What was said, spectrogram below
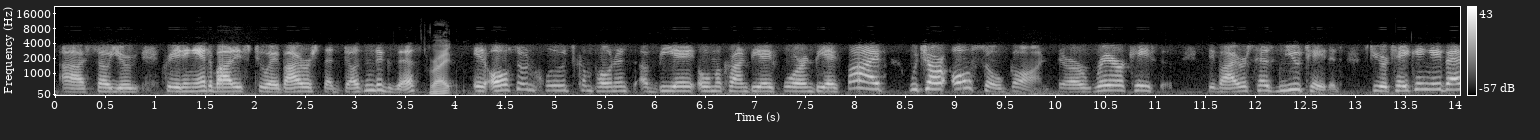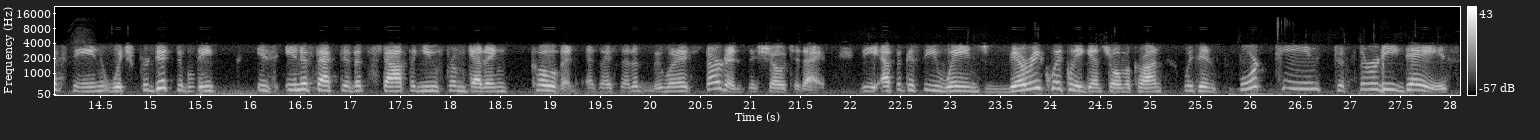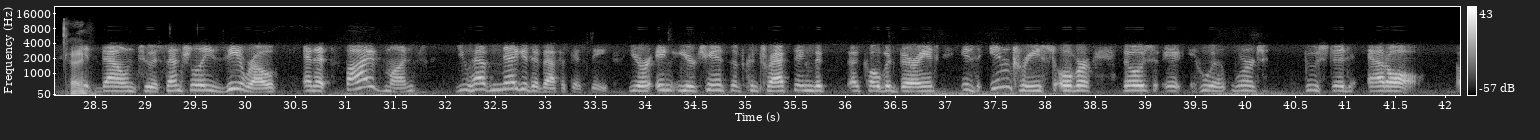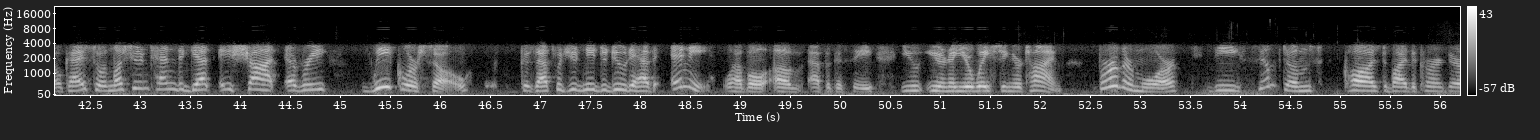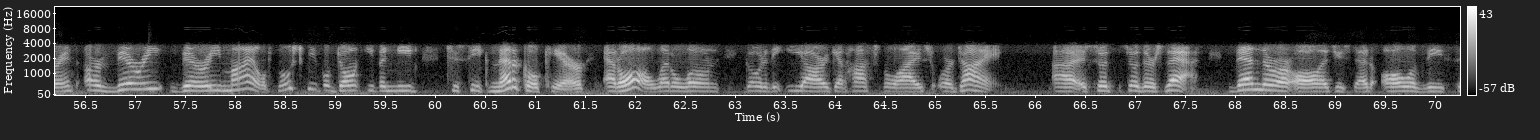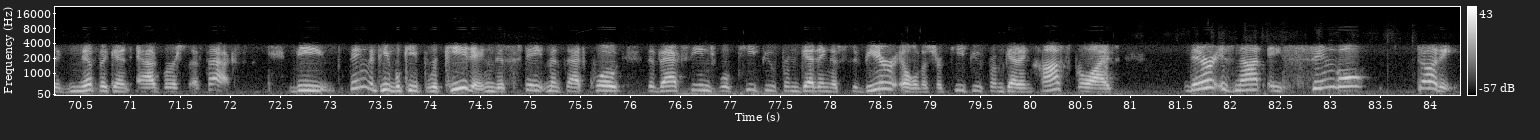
Uh, so you're creating antibodies to a virus that doesn't exist. Right. It also includes components of BA Omicron, BA4, and BA5, which are also gone. There are rare cases. The virus has mutated. So you're taking a vaccine which predictably is ineffective at stopping you from getting COVID. As I said when I started the show today, the efficacy wanes very quickly against Omicron. Within 14 to 30 days, Okay. it's down to essentially zero. And at five months, you have negative efficacy. Your in, your chance of contracting the uh, COVID variant is increased over those uh, who weren't boosted at all. Okay, so unless you intend to get a shot every week or so, because that's what you'd need to do to have any level of efficacy, you you know you're wasting your time. Furthermore, the symptoms caused by the current variants are very very mild. Most people don't even need to seek medical care at all, let alone go to the ER, get hospitalized, or dying. Uh, so so there's that. Then there are all, as you said, all of these significant adverse effects the thing that people keep repeating, this statement that, quote, the vaccines will keep you from getting a severe illness or keep you from getting hospitalized, there is not a single study,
